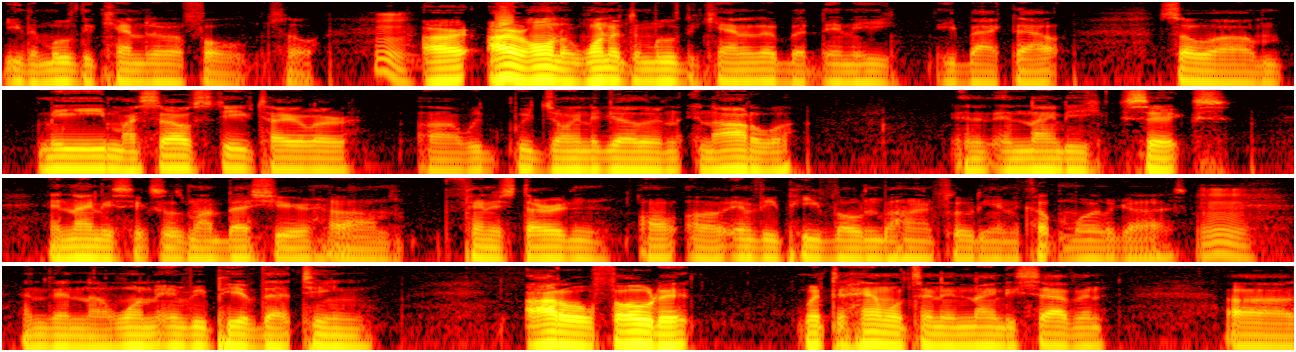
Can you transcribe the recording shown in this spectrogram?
either move to Canada or fold. So our our owner wanted to move to Canada, but then he he backed out. So um, me, myself, Steve Taylor, uh, we we joined together in, in Ottawa in, in '96, and '96 was my best year. Um, finished third in all, uh, MVP voting behind Flutie and a couple more other guys, and then uh, won the MVP of that team. Ottawa folded, went to Hamilton in '97, uh,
